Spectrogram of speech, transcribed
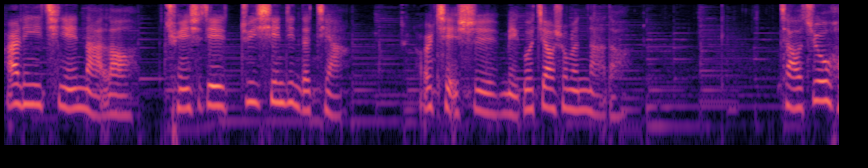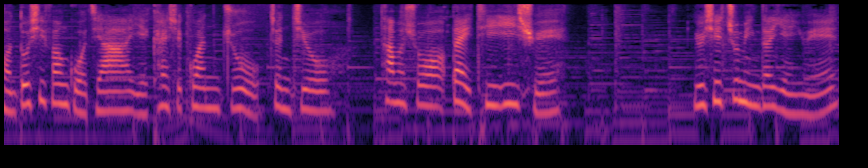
二零一七年拿了全世界最先进的奖，而且是美国教授们拿的。早就很多西方国家也开始关注针灸，他们说代替医学。有些著名的演员，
